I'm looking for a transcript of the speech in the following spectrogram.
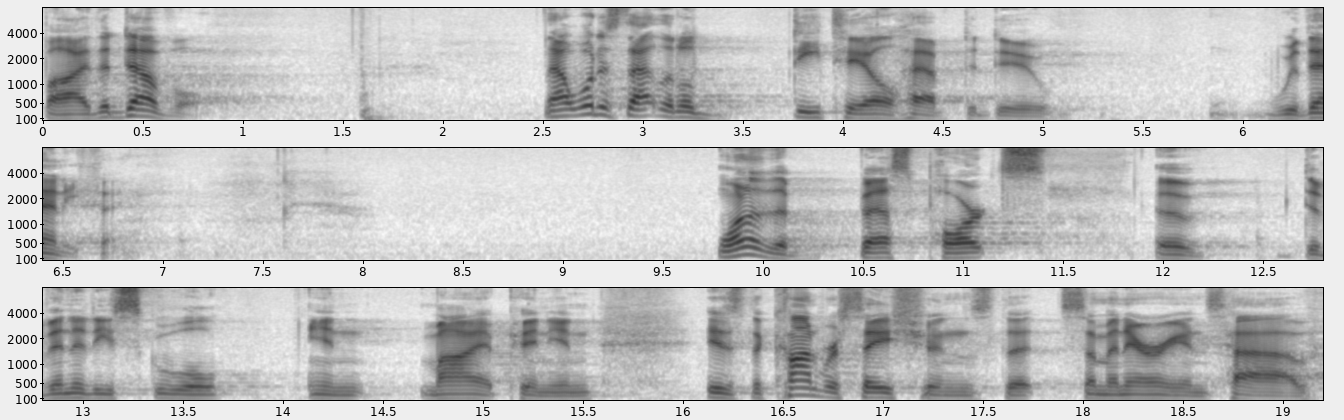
by the devil. Now, what does that little detail have to do with anything? One of the best parts of divinity school, in my opinion, is the conversations that seminarians have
